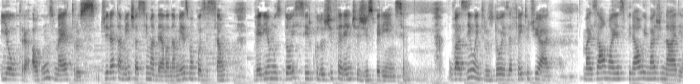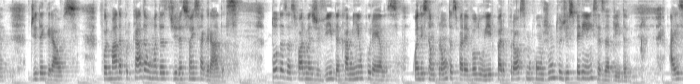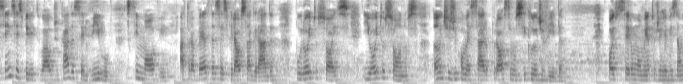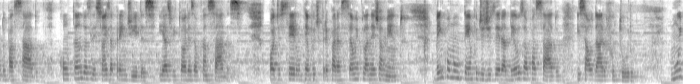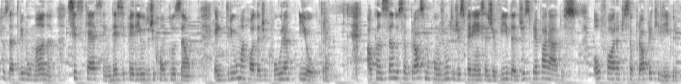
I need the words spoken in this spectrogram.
e outra alguns metros diretamente acima dela, na mesma posição, veríamos dois círculos diferentes de experiência. O vazio entre os dois é feito de ar, mas há uma espiral imaginária de degraus, formada por cada uma das direções sagradas. Todas as formas de vida caminham por elas, quando estão prontas para evoluir para o próximo conjunto de experiências da vida, a essência espiritual de cada ser vivo se move através dessa espiral sagrada por oito sóis e oito sonos antes de começar o próximo ciclo de vida. Pode ser um momento de revisão do passado, contando as lições aprendidas e as vitórias alcançadas. Pode ser um tempo de preparação e planejamento, bem como um tempo de dizer adeus ao passado e saudar o futuro. Muitos da tribo humana se esquecem desse período de conclusão entre uma roda de cura e outra, alcançando seu próximo conjunto de experiências de vida despreparados ou fora de seu próprio equilíbrio.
